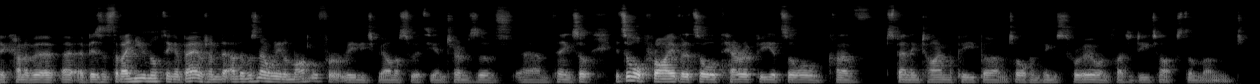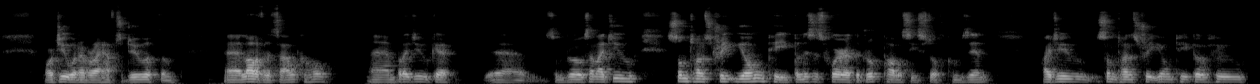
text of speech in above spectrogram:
a kind of a, a business that I knew nothing about, and, and there was no real model for it, really, to be honest with you, in terms of um, things. So it's all private, it's all therapy, it's all kind of spending time with people and talking things through and trying to detox them and or do whatever I have to do with them. Uh, a lot of it's alcohol, um, but I do get uh, some drugs, and I do sometimes treat young people. This is where the drug policy stuff comes in. I do sometimes treat young people who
